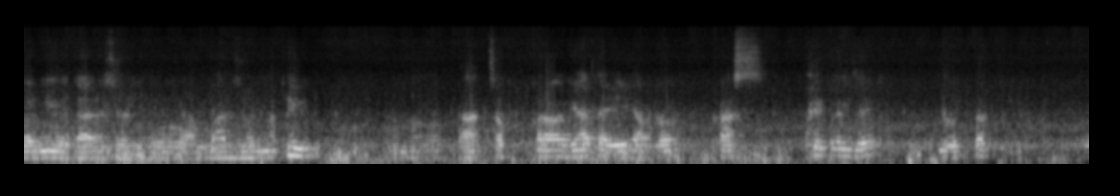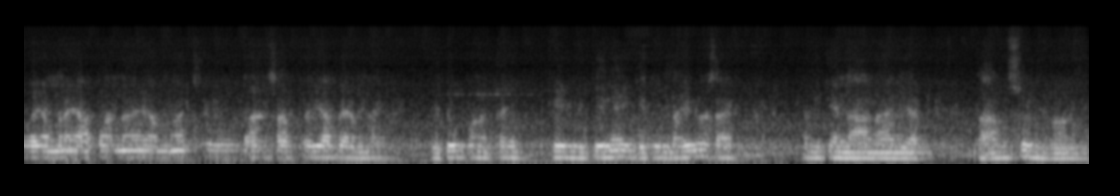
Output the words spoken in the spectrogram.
ગરમી વધારે છે, તો બહાર જવું નથી. દાંત સાફ કરાવવા ગયા હતા, એ આપણો ખાસ ફિકર છે, ડૉક્ટર. તો એમણે આપણને એમણે જ દાંત સાફ કરી આપે એમણે કીધું પણ કંઈ કંઈ લીધી નહીં. કીધું લઈ લો સાહેબ. અને કે ના ના યાર તારું શું લેવાનું?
